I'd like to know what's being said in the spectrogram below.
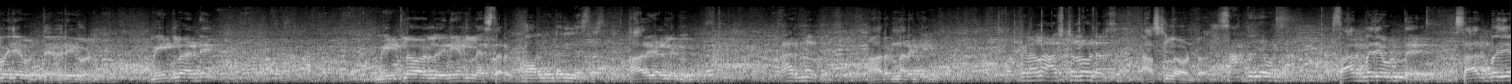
బజే ఉఠతే వెరీ గుడ్ మీ ఇంట్లో అండి? మీ ఇంట్లో వాళ్ళు ఎన్ని గంటలు వేస్తారు ఆరు గంటలు వేస్తారు ఆరు గంటలకు? ఆరున్నరకి. ఆరున్నరకి. పిల్లలు హాస్టల్లో ఉంటారు సార్ హాస్టల్లో ఉంటాం सात बजे उठता सात बजे उठते सात बजे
